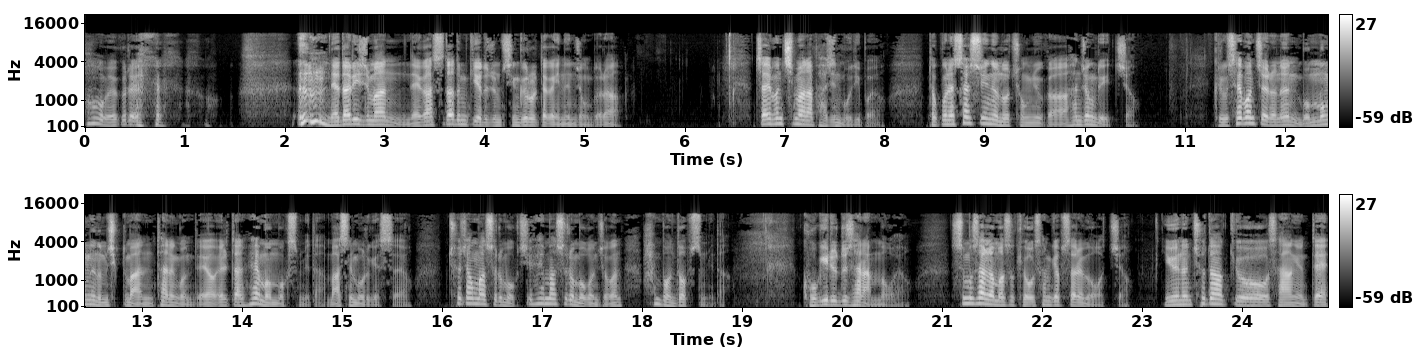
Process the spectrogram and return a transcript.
어, 왜 그래? 내 다리지만 내가 쓰다듬기에도 좀 징그러울 때가 있는 정도라 짧은 치마나 바지는 못 입어요. 덕분에 살 수 있는 옷 종류가 한정돼 있죠. 그리고 세 번째로는 못 먹는 음식도 많다는 건데요. 일단 회 못 먹습니다. 맛을 모르겠어요. 초장 맛으로 먹지 회 맛으로 먹은 적은 한 번도 없습니다. 고기류도 잘 안 먹어요. 스무 살 넘어서 겨우 삼겹살을 먹었죠. 이유는 초등학교 4학년 때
